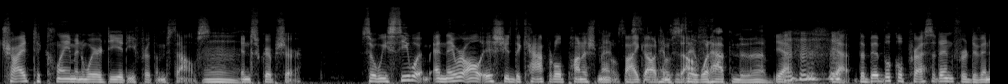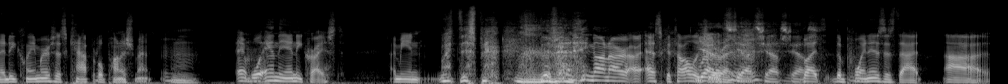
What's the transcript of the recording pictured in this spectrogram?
tried to claim and wear deity for themselves Mm. in Scripture. So we see what, and they were all issued the capital punishment by God I was say, Himself. what happened to them? Yeah, yeah. The biblical precedent for divinity claimers is capital punishment, mm-hmm. hmm. and well, and the Antichrist. I mean, with this, depending on our, our eschatology. Yes, yes, yes, yes. But the point is, is that uh,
